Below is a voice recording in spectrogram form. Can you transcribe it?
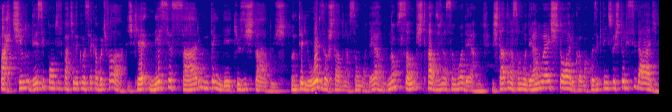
partindo desse ponto de partida que você acabou de falar, de que é necessário entender que os estados anteriores ao Estado-nação moderno não são estados-nação modernos. Estado-nação moderno é histórico, é uma coisa que tem sua historicidade.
